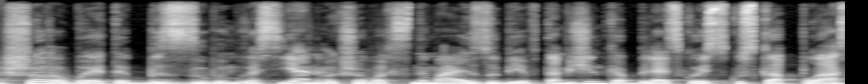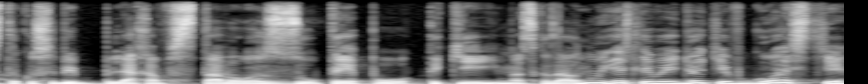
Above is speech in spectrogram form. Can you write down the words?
що робити беззубим росіянам, якщо у вас немає зубів. Там жінка, блядь, з якогось куска пластику собі бляха вставила зуб, типу такий. Вона сказала: ну, якщо ви йдете в гості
